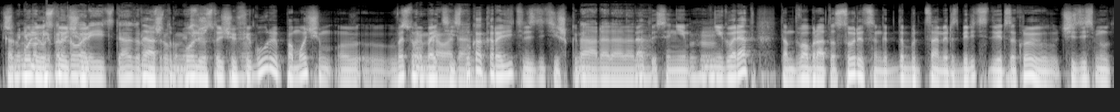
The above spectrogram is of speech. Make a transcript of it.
как Чтобы более устойчивые, да, друг да, чтобы более устойчивые Мгм. фигуры помочь им э, в этом обойтись. да, ну, как да. родители с детишками. Да, да, да, да, Да, да. то есть они Мгм. не говорят, там два брата ссорятся, говорят, да, сами разберитесь, дверь закрою, через 10 минут.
